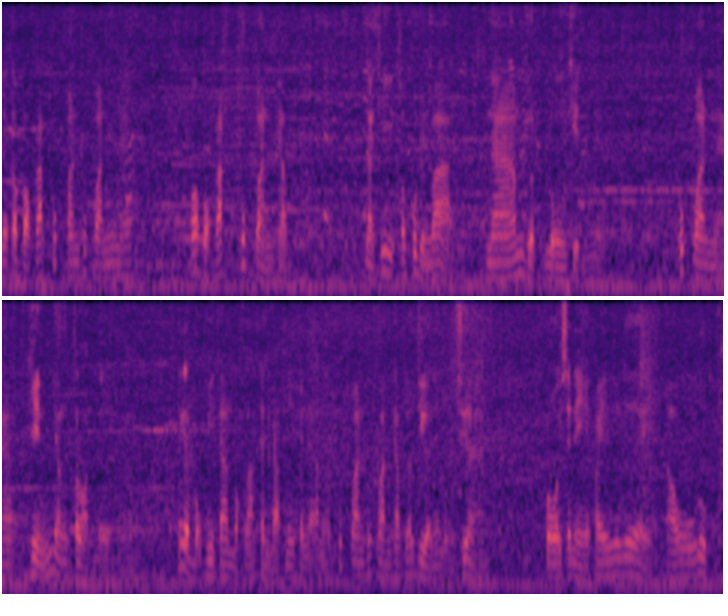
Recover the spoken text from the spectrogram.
แล้วก็บอกรักทุกวันทุกวันนี่นะฮะพอบอกรักทุกวันครับดังที่เขาพูดกันว่า น้ำหยดลงหินเนี่ยทุกวันนะฮะหินยังกร่อนเลยนะถ้าเกิดบอกมีการบอกรักกันแบบนี้ไปแล้วนะทุกวันทุกวันครับแล้วเหยื่อเนี่ยหลงเชื่อฮะโปรยเสน่ห์ไปเรื่อยๆ เอารูปภ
